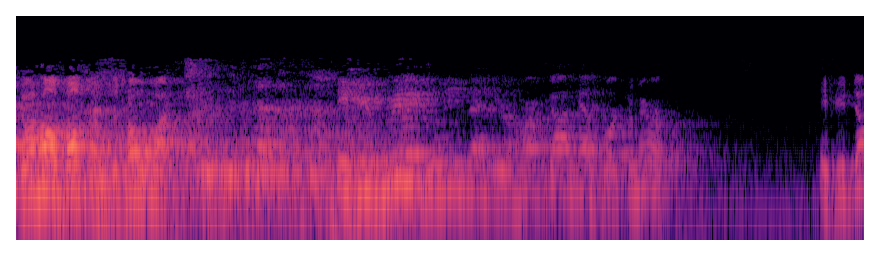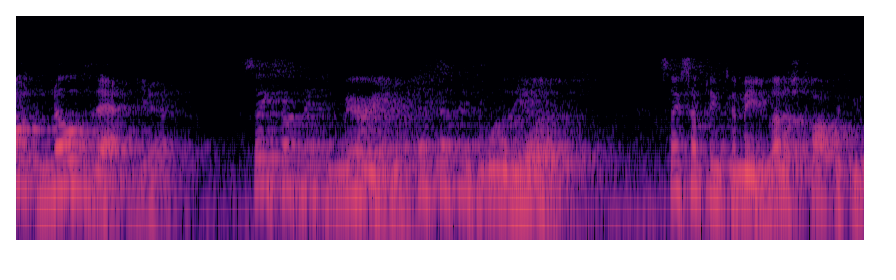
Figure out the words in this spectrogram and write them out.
Don't hold both of them, just hold one. If you really believe that in your heart, God has worked a miracle. If you don't know that yet, say something to Miriam or say something to one of the elders. Say something to me. Let us talk with you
